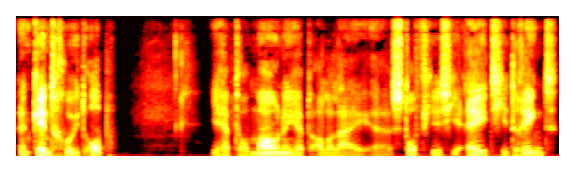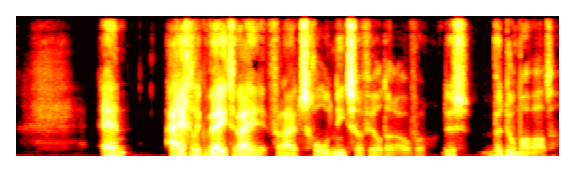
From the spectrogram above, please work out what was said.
Een kind groeit op je hebt hormonen, je hebt allerlei uh, stofjes, je eet, je drinkt. En eigenlijk weten wij vanuit school niet zoveel daarover. Dus we doen maar wat.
